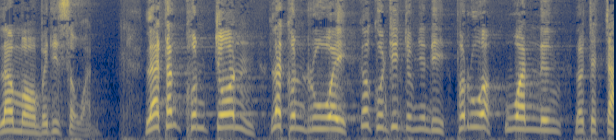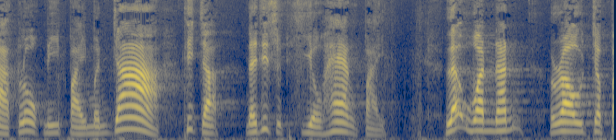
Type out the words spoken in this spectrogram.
แล้วมองไปที่สวรรค์ และทั้งคนจนและคนรวยก็ควรชื่นชมยินดี เพราะรู้ว่าวันหนึ่งเราจะจากโลกนี้ไปเหมือนหญ้าที่จะในที่สุดเหี่ยวแห้งไป และวันนั้นเราจะไป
